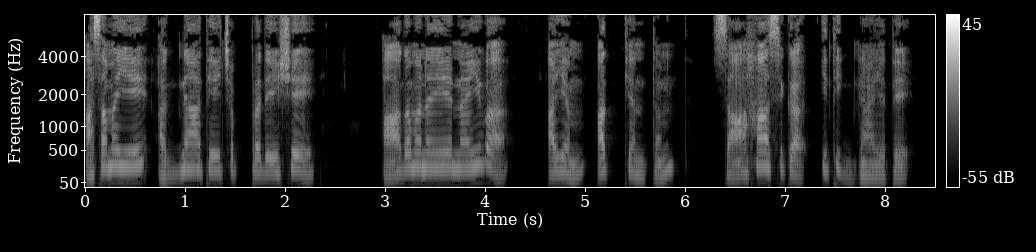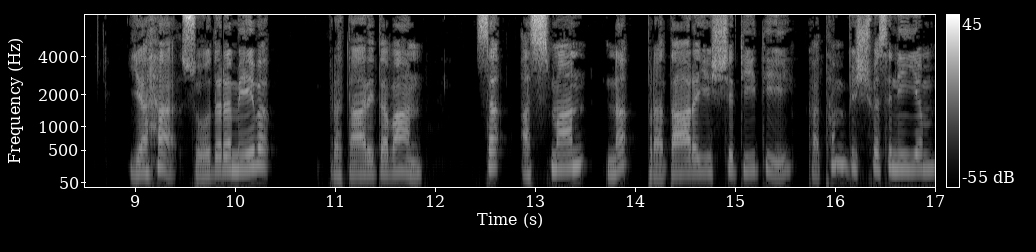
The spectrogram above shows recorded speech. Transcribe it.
असमये अज्ञाते च प्रदेशे आगमनेनैव अयम् अत्यन्तम् साहसिक इति ज्ञायते। यः सोदरमेव प्रतारितवान् स अस्मान् न प्रतारयिष्यतीति कथम् विश्वसनीयम्?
